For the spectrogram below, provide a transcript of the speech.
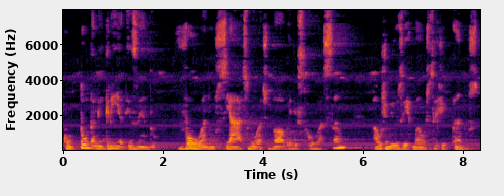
com toda alegria, dizendo: Vou anunciar as boas novas de salvação aos meus irmãos sergipanos.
